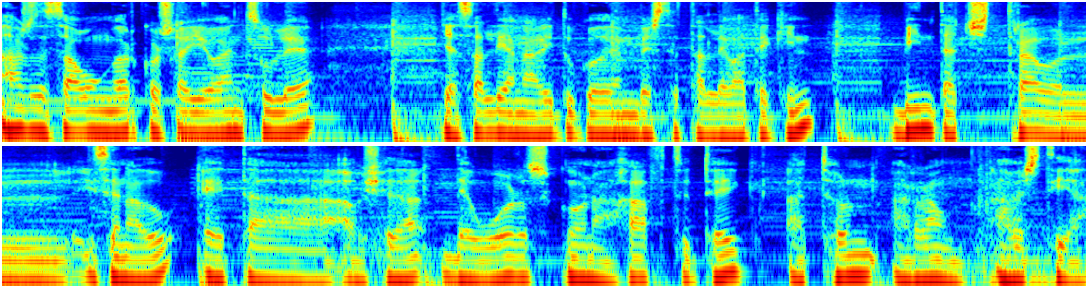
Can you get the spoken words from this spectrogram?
Az dezagun gaurko saioa entzule, jazaldian arituko den beste talde batekin, Vintage Travel izena du, eta hause da The World's Gonna Have to Take a Turn Around abestia.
